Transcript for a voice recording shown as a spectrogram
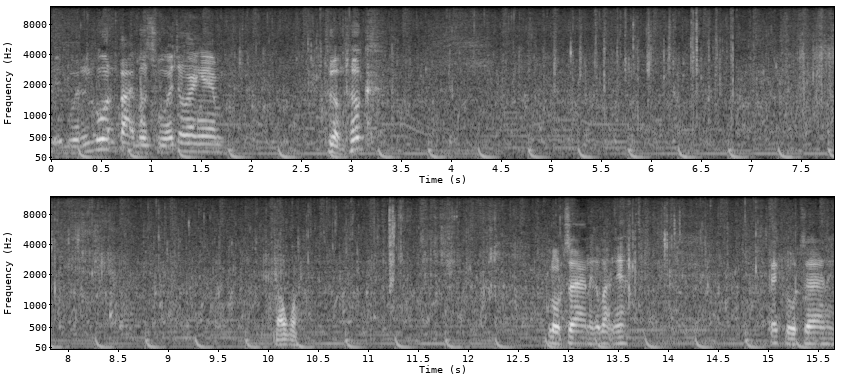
Sẽ biến luôn tại bờ suối cho anh em thưởng thức đau quá lột ra này các bạn nhé. Cách lột ra này.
